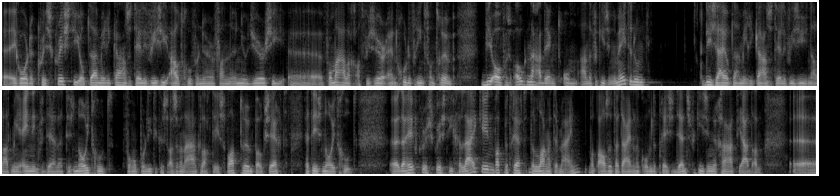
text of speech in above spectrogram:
Uh, ik hoorde Chris Christie op de Amerikaanse televisie, oud-gouverneur van uh, New Jersey, uh, voormalig adviseur en goede vriend van Trump, die overigens ook nadenkt om aan de verkiezingen mee te doen. Die zei op de Amerikaanse televisie: Nou, laat me je één ding vertellen. Het is nooit goed voor een politicus als er een aanklacht is. Wat Trump ook zegt, het is nooit goed. Uh, daar heeft Chris Christie gelijk in wat betreft de lange termijn. Want als het uiteindelijk om de presidentsverkiezingen gaat, ja, dan uh,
